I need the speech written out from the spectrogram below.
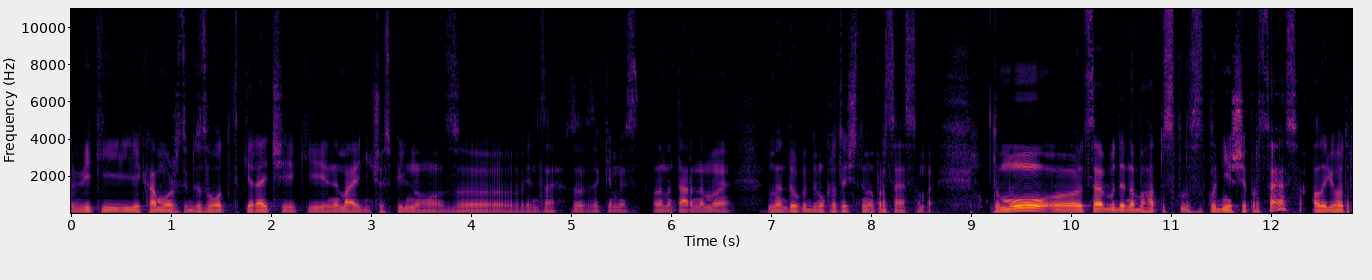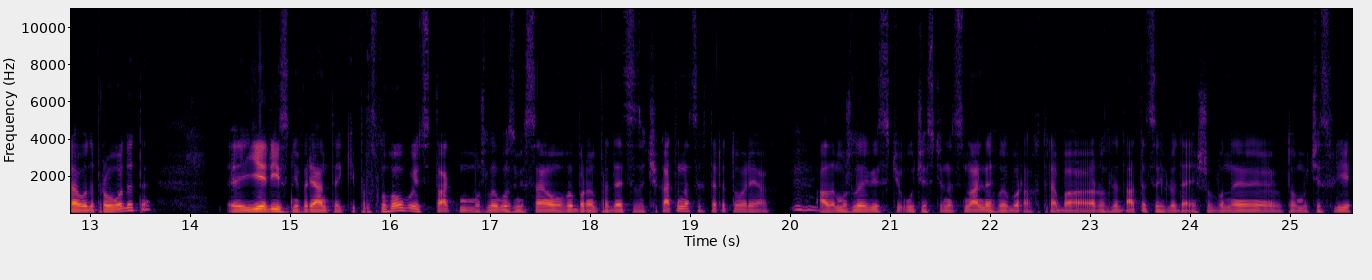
в якій яка може собі дозволити такі речі, які не мають нічого спільного з я не знаю, з, з якимись елементарними демократичними процесами. Тому е, це буде набагато складніший процес, але його треба буде проводити. Е, Є різні варіанти, які прослуговують. Так, можливо, з місцевими виборами прийдеться зачекати на цих територіях, але можливість участі в національних виборах треба розглядати цих людей, щоб вони, в тому числі,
